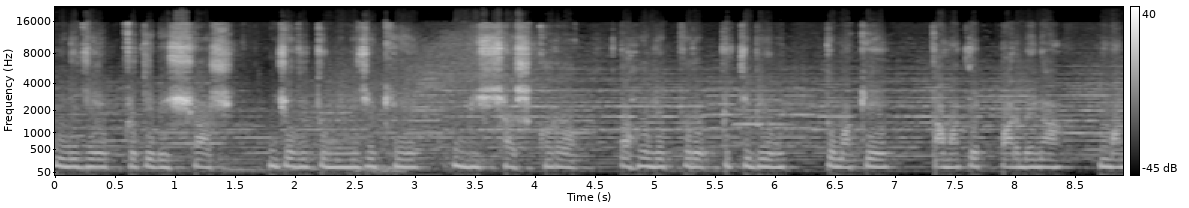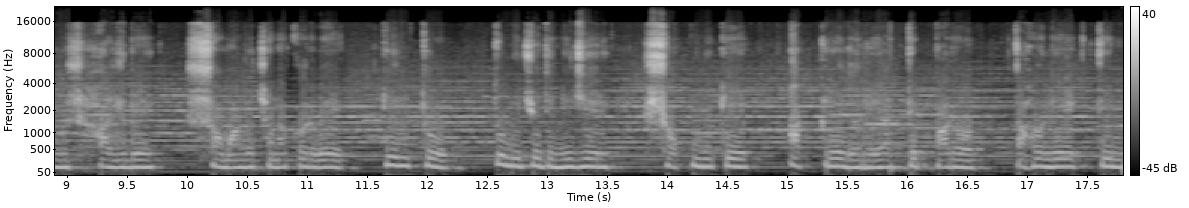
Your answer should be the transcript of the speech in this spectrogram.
নিজের প্রতি বিশ্বাস। যদি তুমি নিজেকে বিশ্বাস করো তাহলে পুরো পৃথিবীও তোমাকে থামাতে পারবে না। মানুষ হাসবে সমালোচনা করবে। কিন্তু তুমি যদি নিজের স্বপ্নকে আঁকড়ে ধরে রাখতে পারো, তাহলে একদিন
